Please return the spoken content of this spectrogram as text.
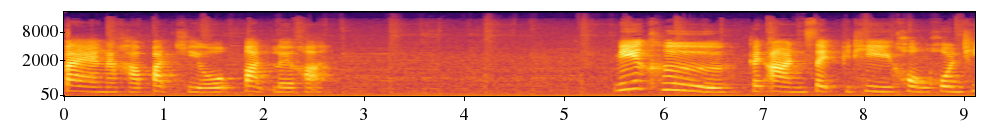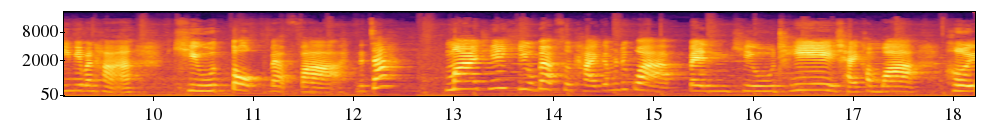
แปรงนะคะ ปัดคิ้วปัดเลยค่ะนี่คือเป็นอันเสร็จพิธีของคนที่มีปัญหาคิ้วตกแบบฟ้านะจ๊ะ มาที่คิ้วแบบสุดท้ายกันไม่ดีกว่า เป็นคิ้วที่ใช้คำว่า เฮ้ย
